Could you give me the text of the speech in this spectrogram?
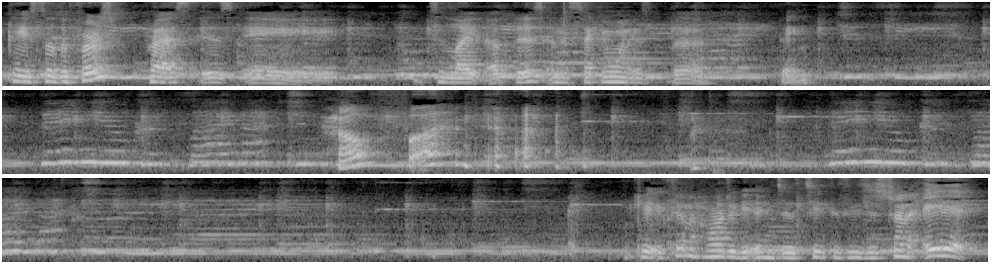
Okay, so the first press is a to light up this and the second one is the thing. How fun! Okay, it's kind of hard to get into his teeth because he's just trying to eat it.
